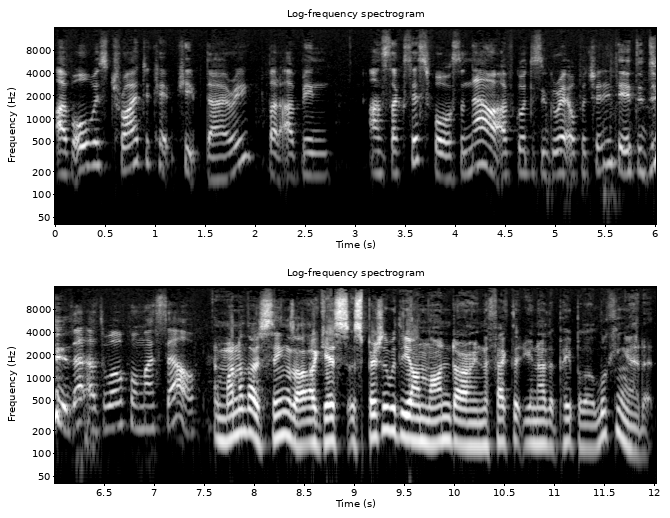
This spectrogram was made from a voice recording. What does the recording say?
I've always tried to keep, keep diary, but I've been unsuccessful. So now I've got this great opportunity to do that as well for myself. And one of those things, I guess, especially with the online diary and the fact that you know that people are looking at it,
